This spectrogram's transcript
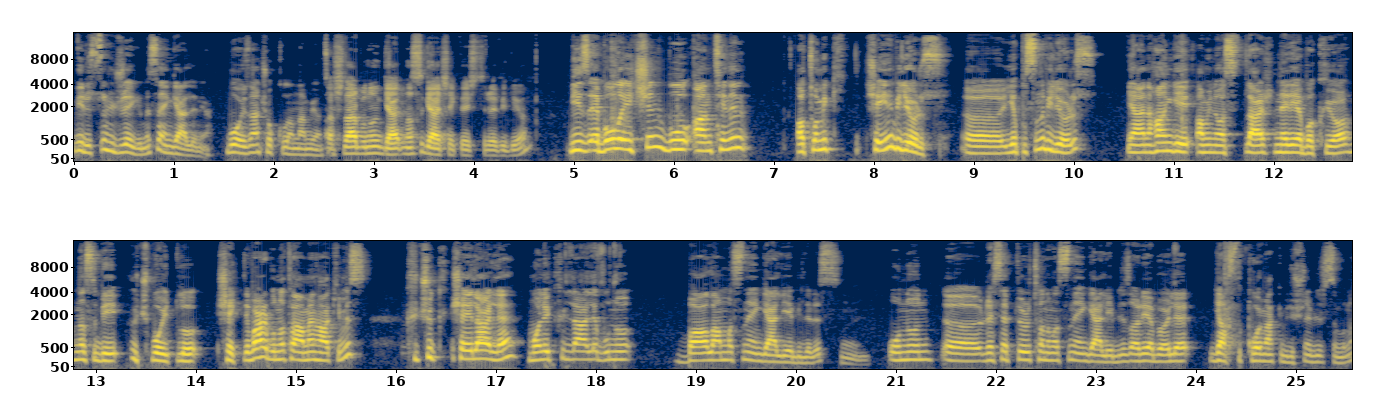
virüsün hücreye girmesi engelleniyor. Bu o yüzden çok kullanılan bir yöntem. Aşılar bunu ger- nasıl gerçekleştirebiliyor? Biz Ebola için bu antenin atomik şeyini biliyoruz. e, yapısını biliyoruz. Yani hangi amino asitler nereye bakıyor, nasıl bir üç boyutlu şekli var buna tamamen hakimiz. Küçük şeylerle, moleküllerle bunu bağlanmasını engelleyebiliriz. Onun e, reseptörü tanımasını engelleyebiliriz. Araya böyle yastık koymak gibi düşünebilirsin bunu.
